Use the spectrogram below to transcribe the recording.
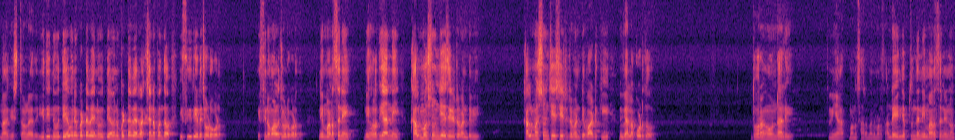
నాకు ఇష్టం లేదు. ఇది నువ్వు దేవుని బిడ్డవే నువ్వు దేవుని బిడ్డవే. రక్షణ పొందావు. ఈ సీరియల్ చూడకూడదు. ఈ సినిమాలు చూడకూడదు. నీ మనసుని నీ హృదయాన్ని కల్మషం చేసేటటువంటివి కల్మషం చేసేటటువంటి వాటికి నువ్వు వెళ్ళకూడదు. దూరంగా ఉండాలి. నీ ఆత్మానుసారమైన మనసు. అంటే ఏం చెప్తుంది? నీ మనసు నేను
